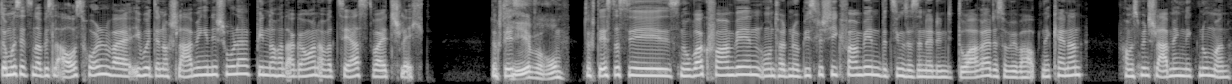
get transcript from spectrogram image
da muss ich jetzt noch ein bisschen ausholen, weil ich wollte ja nach Schlabing in die Schule, bin nachher auch gegangen, aber zuerst war ich schlecht. Durch okay, das, warum? Durch das, dass ich Snowboard gefahren bin und halt nur ein bisschen Ski gefahren bin, beziehungsweise nicht in die Tore, das habe ich überhaupt nicht kennen, haben sie mit Schlabing nicht genommen,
